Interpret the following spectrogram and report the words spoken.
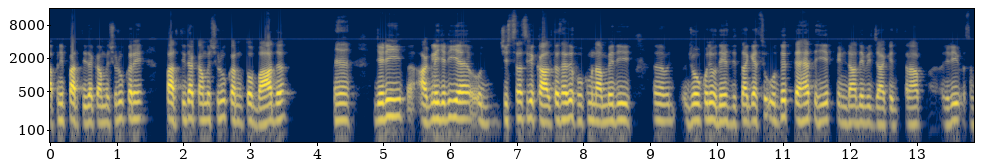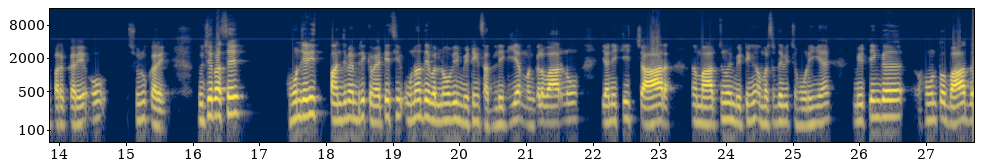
ਆਪਣੀ ਭਰਤੀ ਦਾ ਕੰਮ ਸ਼ੁਰੂ ਕਰੇ। ਭਰਤੀ ਦਾ ਕੰਮ ਸ਼ੁਰੂ ਕਰਨ ਤੋਂ ਬਾਅਦ ਅਹ, ਜਿਹੜੀ ਅਗਲੀ ਜਿਹੜੀ ਹੈ ਜਿਸ ਤਰ੍ਹਾਂ ਸ੍ਰੀ ਅਕਾਲ ਤਖਤ ਸਾਹਿਬ ਦੇ ਹੁਕਮਨਾਮੇ ਦੀ ਅਹ, ਜੋ ਕੁਝ ਉਦੇਸ਼ ਦਿੱਤਾ ਗਿਆ ਸੀ ਉਹਦੇ ਤਹਿਤ ਹੀ ਪਿੰਡਾਂ ਦੇ ਵਿੱਚ ਜਾ ਕੇ ਜਿਸ ਤਰ੍ਹਾਂ ਜਿਹੜੀ ਸੰਪਰਕ ਕਰੇ ਉਹ ਸ਼ੁਰੂ ਕਰੇ। ਦੂਜੇ ਪਾਸੇ ਹੁਣ ਜਿਹੜੀ ਪੰਜ ਮੈਂਬਰੀ ਕਮੇਟੀ ਸੀ, ਉਹਨਾਂ ਦੇ ਵੱਲੋਂ ਵੀ ਮੀਟਿੰਗ ਸੱਦ ਲਈ ਗਈ ਹੈ। ਮੰਗਲਵਾਰ ਨੂੰ ਯਾਨੀ ਕਿ 4 ਮਾਰਚ ਨੂੰ ਇਹ ਮੀਟਿੰਗ ਅੰਮ੍ਰਿਤਸਰ ਦੇ ਵਿੱਚ ਹੋਣੀ ਹੈ। ਮੀਟਿੰਗ ਹੋਣ ਤੋਂ ਬਾਅਦ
